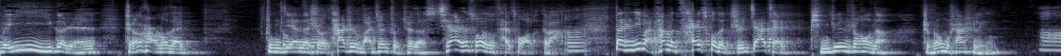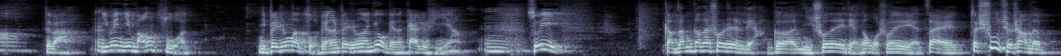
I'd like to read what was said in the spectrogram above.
唯一一个人正好落在中间的时候，他是完全准确的，其他人所有都猜错了，对吧？嗯。但是你把他们猜错的值加起来平均之后呢，整个误差是零，哦，对吧？因为你往左，你被扔到左边和被扔到右边的概率是一样的。嗯所以，刚咱们刚才说的这两个，你说的那点跟我说的那点，在在数学上的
